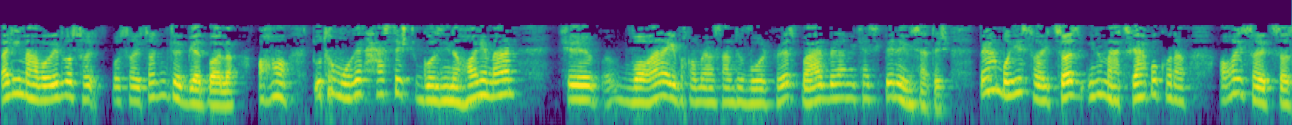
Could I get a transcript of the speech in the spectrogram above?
ولی این موارد با, سا... با سایتات می‌تونه بیاد بالا. آها دو تا مورد هستش تو گزینه های من که واقعا اگه بخوام برم سمت وردپرس باید بدم کسی بنویسدش. برم با یه سایت ساز اینو مطرح بکنم. آقای سایت ساز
